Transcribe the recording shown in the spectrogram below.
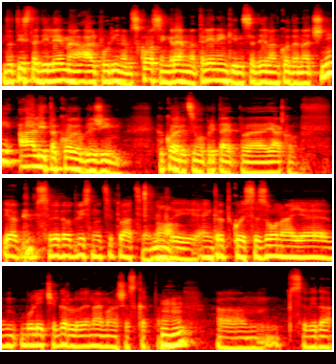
do tiste dileme, ali porinem skozi in grem na trening in se delam, kot da nič ni, ali takoj obležim. Kako je recimo pri tebi, eh, Jako? Ja, seveda, odvisno od situacije. ne. No. Zdaj, enkrat, ko je sezona, je boleče grlo je najmanjša skrb. Uh -huh. Um, seveda,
